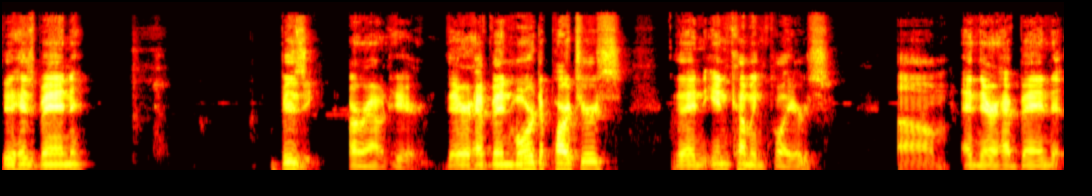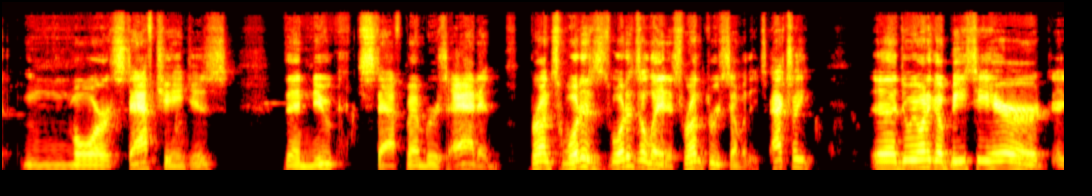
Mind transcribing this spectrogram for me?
It has been busy around here. There have been more departures than incoming players. Um, and there have been more staff changes than new staff members added. Bruntz, what is what is the latest? Run through some of these. Actually, uh, do we want to go BC here? Or uh,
